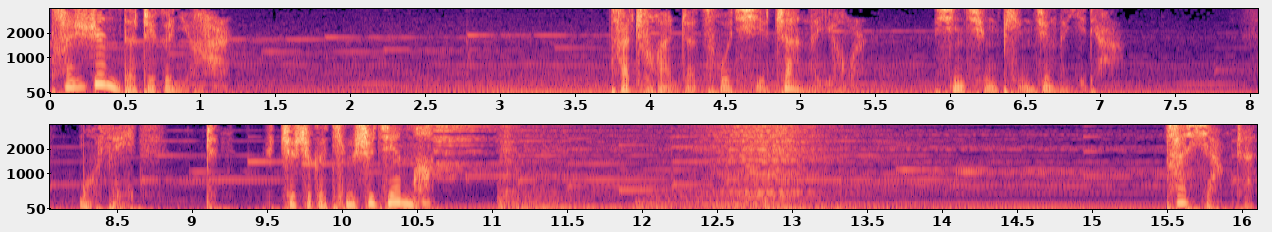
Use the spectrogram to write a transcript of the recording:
他认得这个女孩。他喘着粗气站了一会儿，心情平静了一点莫非这这是个停尸间吗？他想着，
